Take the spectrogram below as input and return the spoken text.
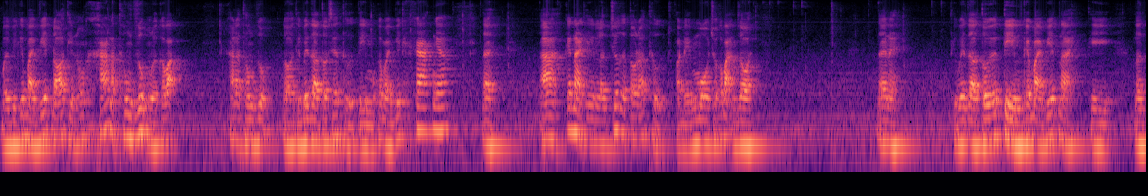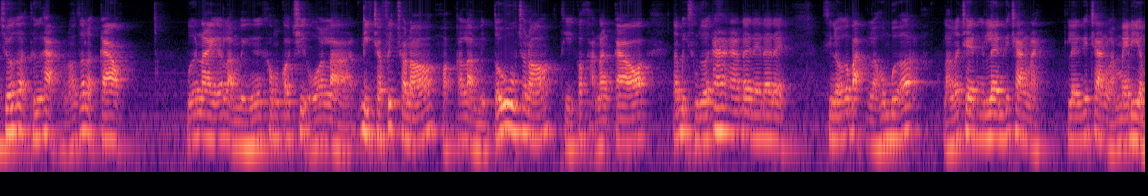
Bởi vì cái bài viết đó thì nó khá là thông dụng rồi các bạn. Khá là thông dụng. Rồi thì bây giờ tôi sẽ thử tìm một cái bài viết khác nhé đây. À cái này thì lần trước thì tôi đã thử và demo cho các bạn rồi đây này thì bây giờ tôi sẽ tìm cái bài viết này. Thì lần trước thứ hạng nó rất là cao. Bữa nay là mình không có chịu là đi traffic cho nó hoặc là mình tối ưu cho nó thì có khả năng cao nó bị xuống dưới. A à, à, đây đây đây đây. Xin lỗi các bạn là hôm bữa là nó trên lên cái trang này lên cái trang là medium.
